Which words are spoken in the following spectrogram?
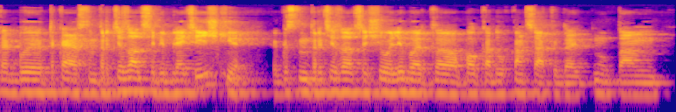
как бы такая стандартизация библиотечки, как и стандартизация чего-либо, это полка двух концах, когда, ну, там,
